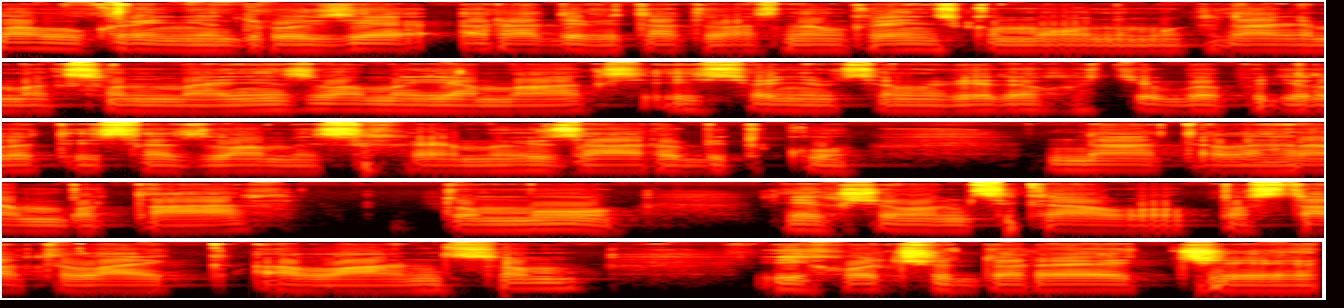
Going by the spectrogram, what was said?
Слава Україні, друзі! Радий вітати вас на українському мовному каналі Максон Мені. З вами я Макс, і сьогодні в цьому відео хотів би поділитися з вами схемою заробітку на телеграм-ботах. Тому, якщо вам цікаво, поставте лайк авансом. І хочу, до речі,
